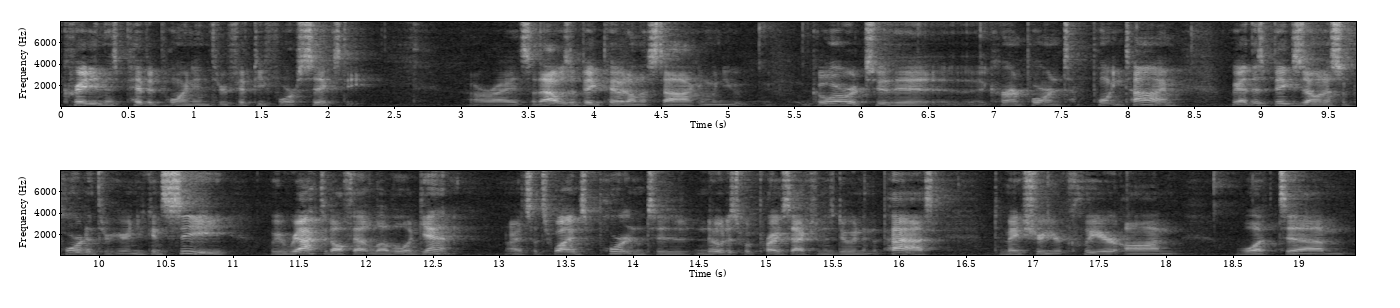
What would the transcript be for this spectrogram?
creating this pivot point in through 5460. All right, so that was a big pivot on the stock. And when you go over to the, the current point in time, we had this big zone of support in through here. And you can see we reacted off that level again. Right, so that's why it's important to notice what price action is doing in the past to make sure you're clear on what um,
